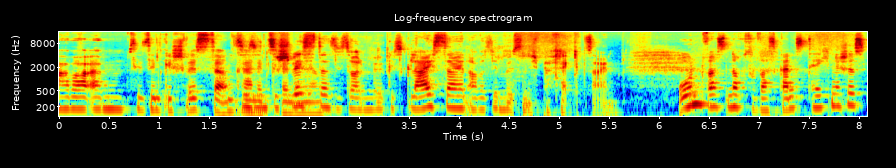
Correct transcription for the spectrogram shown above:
Aber ähm, Sie sind Geschwister und sie keine sind Zwillinge. Geschwister, sie sollen möglichst gleich sein, aber sie müssen nicht perfekt sein. Und was noch, so was ganz Technisches.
